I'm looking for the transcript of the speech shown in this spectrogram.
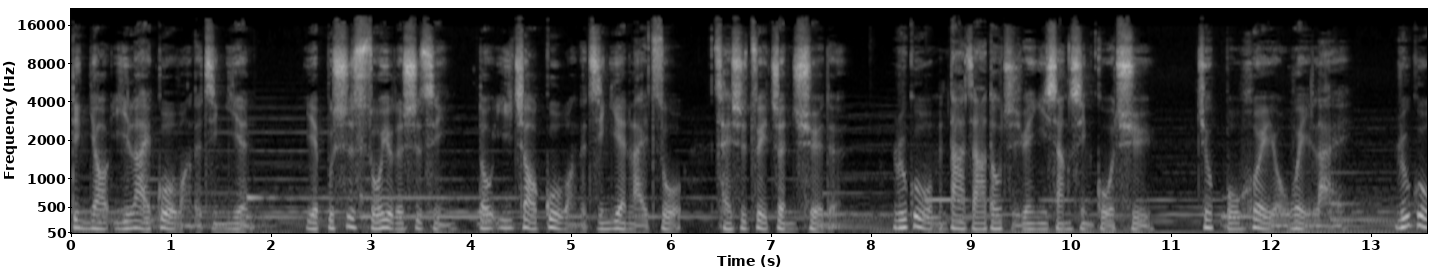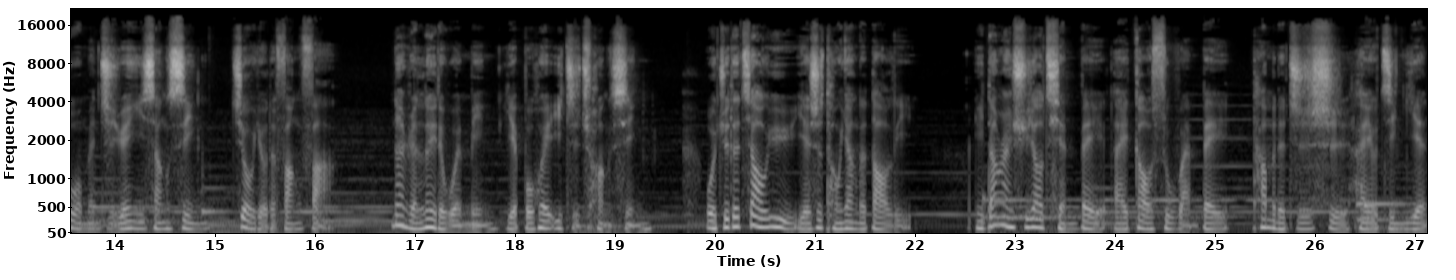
定要依赖过往的经验，也不是所有的事情都依照过往的经验来做才是最正确的。如果我们大家都只愿意相信过去，就不会有未来；如果我们只愿意相信旧有的方法，那人类的文明也不会一直创新。我觉得教育也是同样的道理。你当然需要前辈来告诉晚辈他们的知识还有经验，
